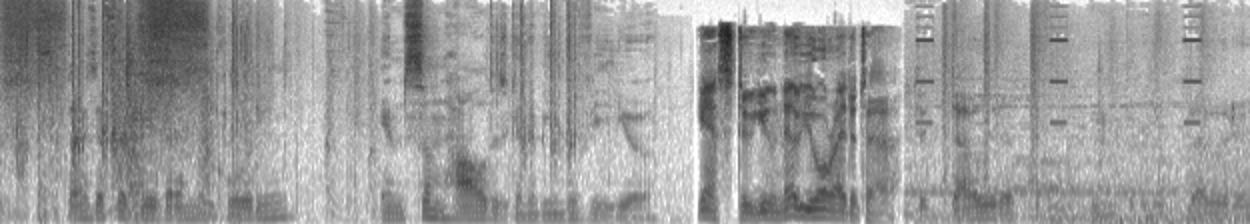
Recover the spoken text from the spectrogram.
Sometimes I forget that I'm recording and somehow there's gonna be in the video. Yes, do you know your editor? The Dota. About it.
